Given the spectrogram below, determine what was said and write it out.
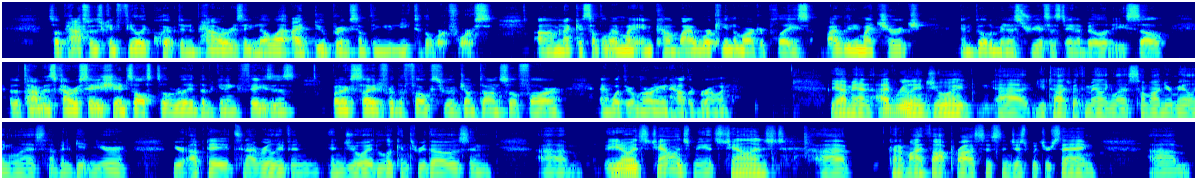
so pastors can feel equipped and empowered to say, you know what, I do bring something unique to the workforce. Um, and I can supplement my income by working in the marketplace, by leading my church, and build a ministry of sustainability. So at the time of this conversation, it's all still really in the beginning phases, but I'm excited for the folks who have jumped on so far and what they're learning and how they're growing. Yeah, man, I've really enjoyed. Uh, you talked about the mailing list, so I'm on your mailing list. I've been getting your your updates, and I really been enjoyed looking through those and um, you know, it's challenged me. It's challenged uh, kind of my thought process and just what you're saying. Um,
